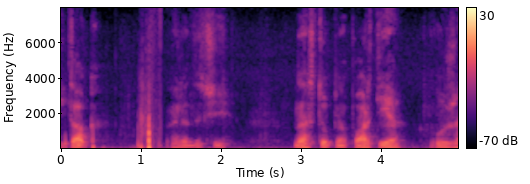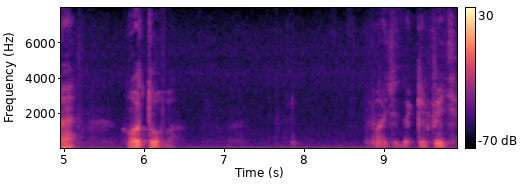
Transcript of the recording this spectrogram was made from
І так, глядачі, наступна партія вже готова. Бачите, кипить.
